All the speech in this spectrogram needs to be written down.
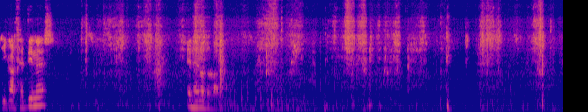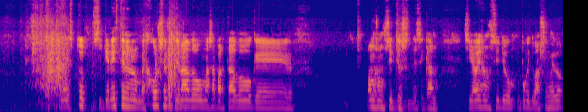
y calcetines en el otro lado. Esto si queréis tenerlo mejor seleccionado más apartado que vamos a un sitio de secano. Si vais a un sitio un poquito más húmedo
